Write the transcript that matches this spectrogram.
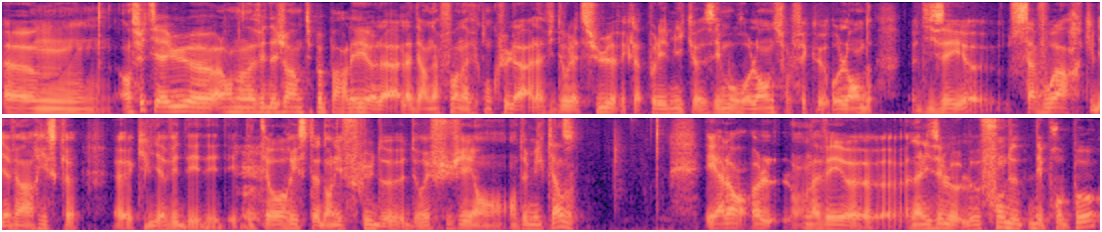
Euh, ensuite, il y a eu, euh, alors on en avait déjà un petit peu parlé euh, la, dernière fois, on avait conclu la, la vidéo là-dessus avec la polémique Zemmour-Hollande sur le fait que Hollande disait savoir qu'il y avait un risque, qu'il y avait des, des, des, terroristes dans les flux de, de réfugiés en, en 2015. Et alors, on avait analysé le, fond des propos.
